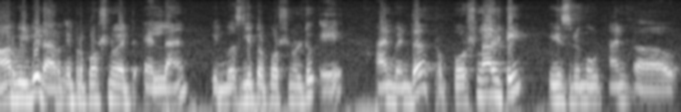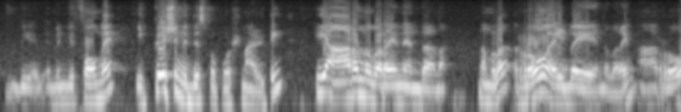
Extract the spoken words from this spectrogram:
R will be directly proportional at L and inversely proportional to A and when the proportionality is remove and when we form a equation with this proportionality ഈ ആർ എന്ന് പറയുന്നത് എന്താണ്? നമ്മൾ റോ എൽ ബൈ എ എന്ന് പറയും. ആ റോ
